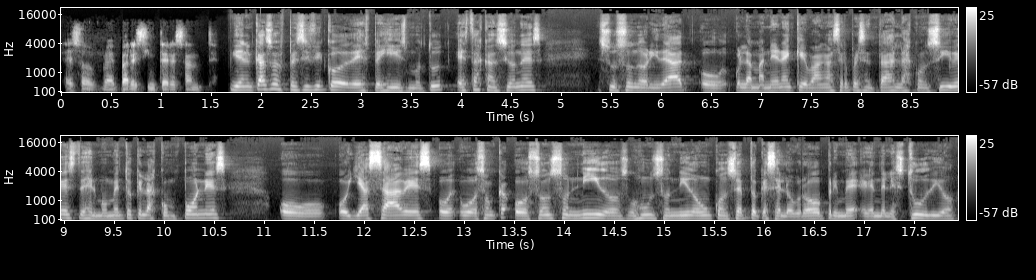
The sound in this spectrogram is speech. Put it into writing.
Eso me parece interesante. Y en el caso específico de espejismo, tú estas canciones, su sonoridad o la manera en que van a ser presentadas, las concibes desde el momento que las compones o, ya sabes, o, son, o son sonidos, o es un sonido, un concepto que se logró en el estudio,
